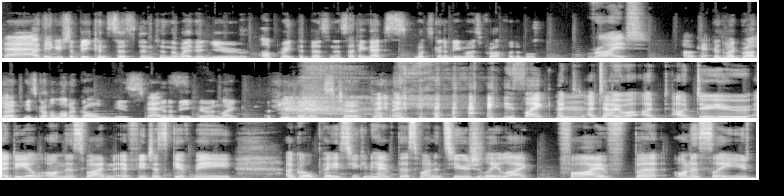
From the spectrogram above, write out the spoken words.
that. I think you should be consistent in the way that you operate the business. I think that's what's going to be most profitable. right. Okay. Because my brother, Yeah. he's got a lot of gold, and he's going to be here in like a few minutes to, to pay. He's like, I, hmm. I tell you what, I, I'll do you a deal on this one. If you just give me a gold piece, you can have this one. It's usually like five, but honestly, you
